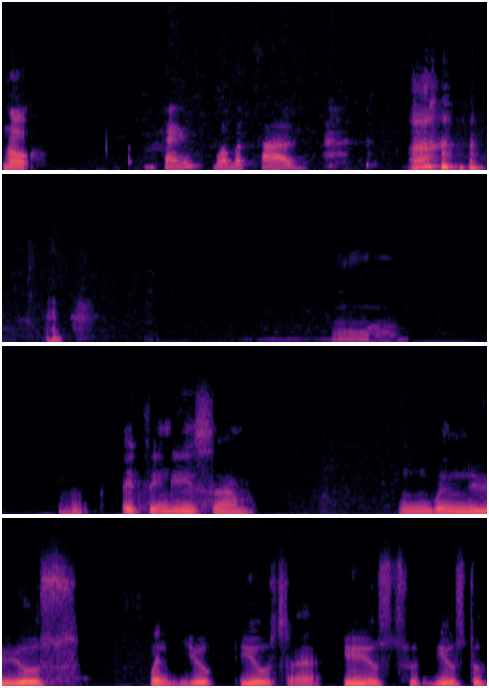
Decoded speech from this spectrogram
No. Okay. Well, that's sad. Mhm. I think is um, when you use when you use uh, you used to used to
